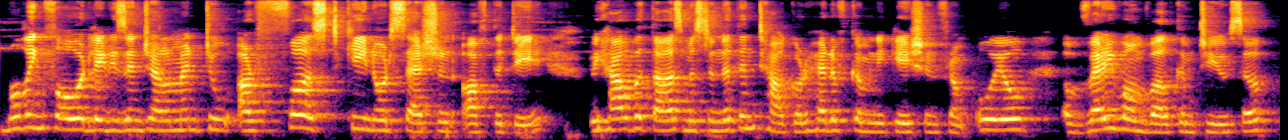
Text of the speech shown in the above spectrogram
Moving forward, ladies and gentlemen, to our first keynote session of the day, we have with us Mr. Nitin Thakur, Head of Communication from OYO. A very warm welcome to you, sir.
